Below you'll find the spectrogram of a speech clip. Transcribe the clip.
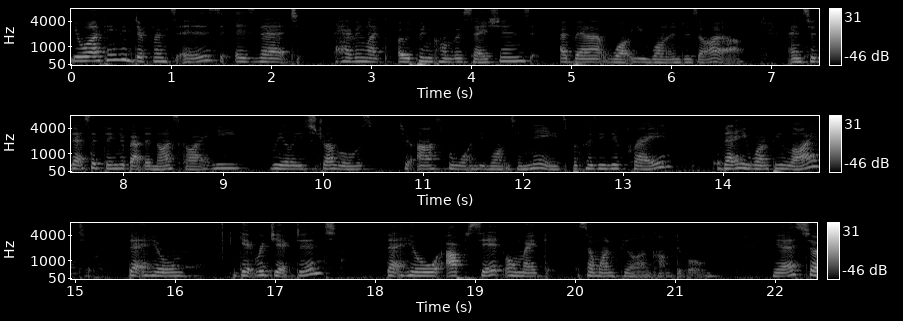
Yeah, well, I think the difference is is that having like open conversations about what you want and desire. And so that's the thing about the nice guy. He really struggles to ask for what he wants and needs because he's afraid that he won't be liked, that he'll get rejected, that he'll upset or make someone feel uncomfortable. Yeah, so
